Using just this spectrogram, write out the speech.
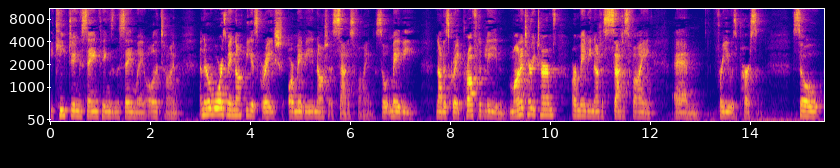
You keep doing the same things in the same way all the time and the rewards may not be as great or maybe not as satisfying. So it may be not as great profitably in monetary terms or maybe not as satisfying um, for you as a person. So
